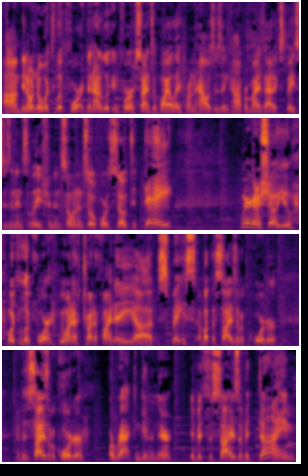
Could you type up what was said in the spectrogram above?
Um, they don't know what to look for. They're not looking for signs of wildlife run houses and compromised attic spaces and insulation and so on and so forth. So today, we're going to show you what to look for. We want to try to find a uh, space about the size of a quarter. If it's the size of a quarter, a rat can get in there. If it's the size of a dime,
